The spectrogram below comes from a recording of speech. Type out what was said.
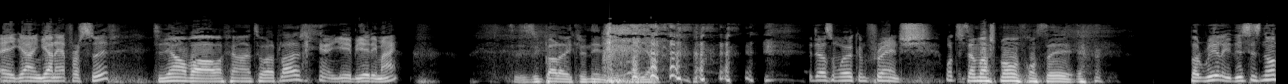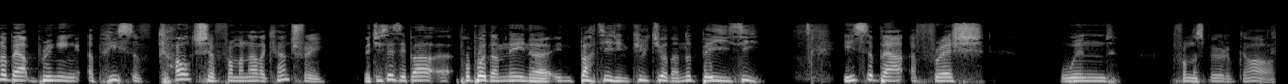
You going? Going out for a surf? Tu viens, on va, on va faire un tour à la plage? yeah, beauty mate. Ils parlent avec le nez, les. It doesn't work in French. What's Ça marche pas en français. But really, this is not about bringing a piece of culture from another country. Mais tu sais, c'est pas euh, à propos d'amener une, une partie d'une culture d'un autre pays ici. It's about a fresh wind from the Spirit of God.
